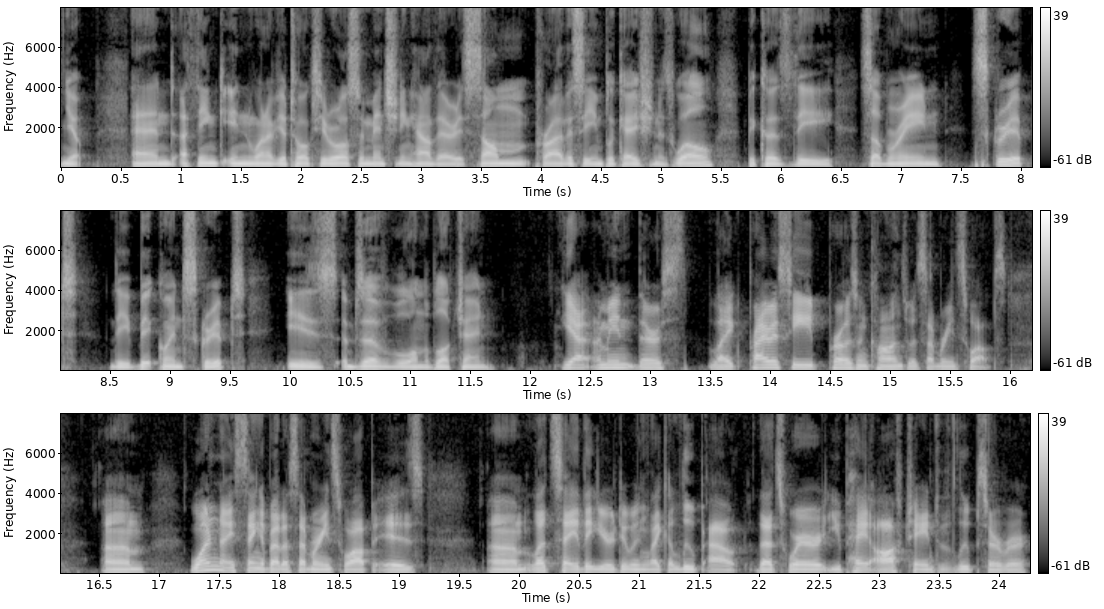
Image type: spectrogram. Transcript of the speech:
Yep. And I think in one of your talks, you're also mentioning how there is some privacy implication as well, because the submarine script, the Bitcoin script, is observable on the blockchain. Yeah, I mean, there's like privacy pros and cons with submarine swaps. Um, one nice thing about a submarine swap is, um, let's say that you're doing like a loop out. That's where you pay off chain to the loop server,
